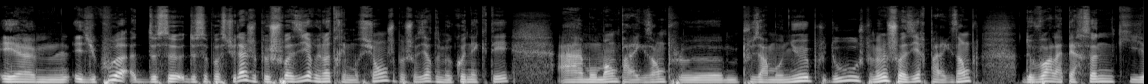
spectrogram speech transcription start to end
Et, euh, et du coup, de ce, de ce postulat, je peux choisir une autre émotion, je peux choisir de me connecter à un moment, par exemple, euh, plus harmonieux, plus doux. Je peux même choisir, par exemple, de voir la personne qui,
